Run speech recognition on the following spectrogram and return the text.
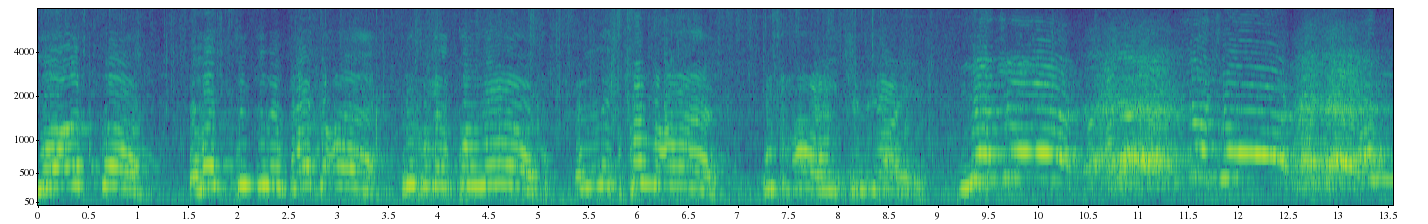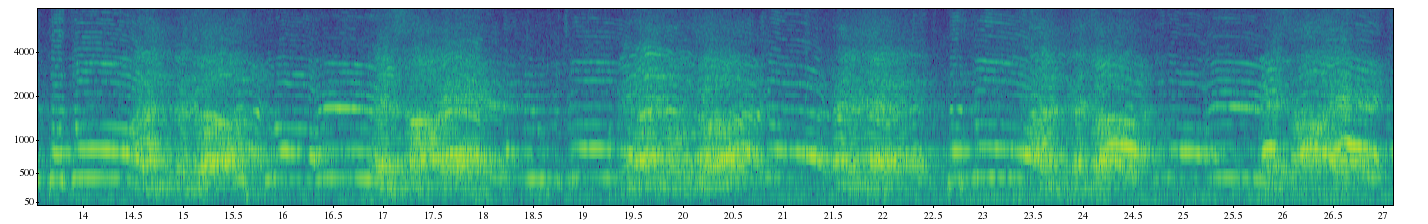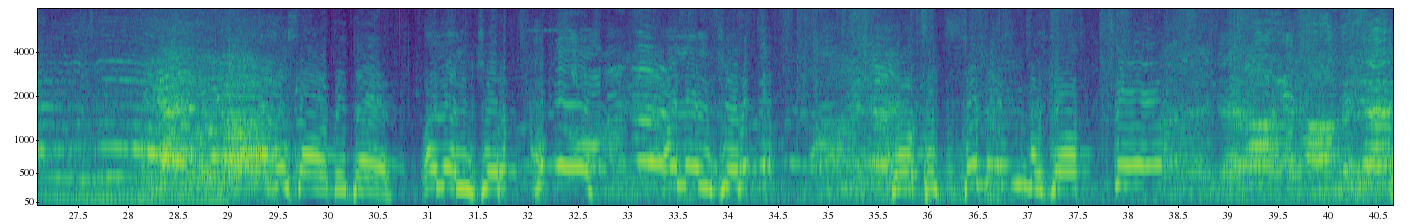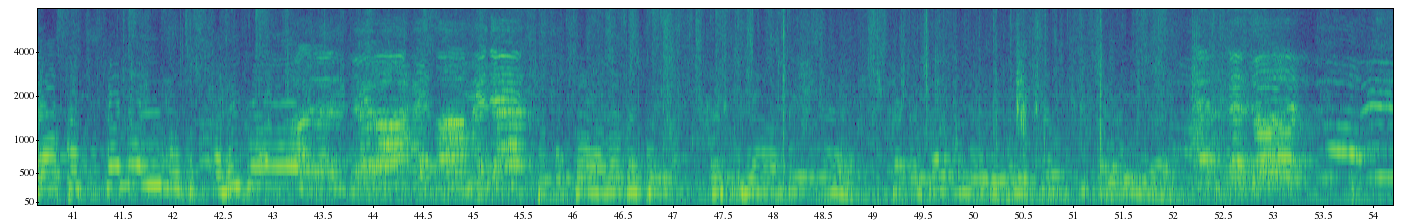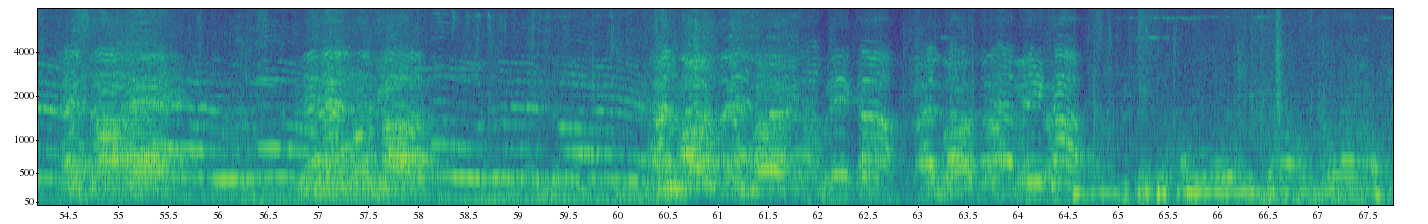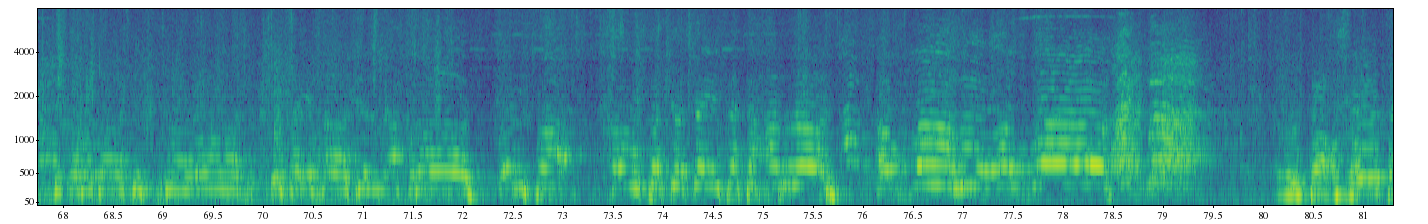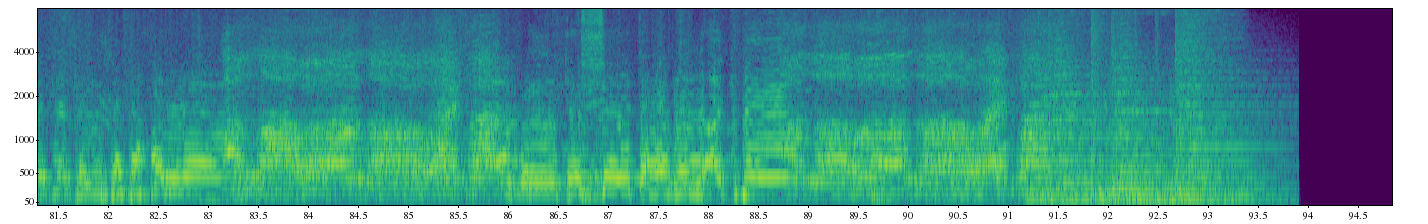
يا أكثر وهم تضرب وضعه رغم القوات اللي تقمعة؟ وتحاول كل يوم يجب يجب أن تزور إسرائيل إسرائيل إلى الوجود إلى الوجود يجب أن تزور إسرائيل إسرائيل إلى الوجود صامدة على الجراح على الجراح وقد سمع المجاهدة وقد سمع المجاهدة على الجراح صامدة بمقاومة إسلامية تتسلل بالقدس سوية نزول وصيحات الأحرار ارفع صوتك كي تتحرر الله الله. أكبر ارفع صوتك كي تتحرر الله الله أكبر أمريكا الشيطان الأكبر. الله الله أكبر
